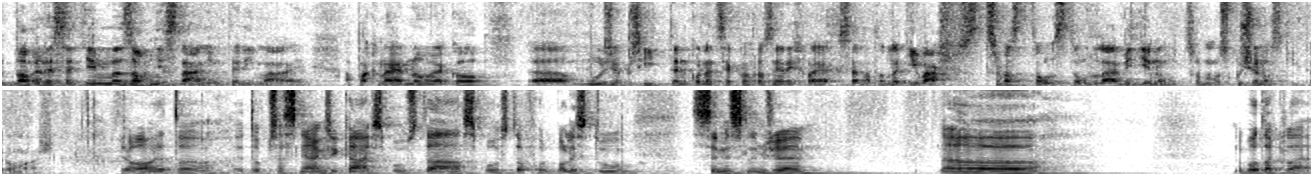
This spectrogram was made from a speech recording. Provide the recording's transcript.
bavili se tím zaměstnáním, který mají a pak najednou jako může přijít ten konec jako hrozně rychle. Jak se na tohle díváš třeba s, tou, s touhle vidinou, co, zkušeností, kterou máš? Jo, je to, je to přesně jak říkáš. Spousta, spousta fotbalistů si myslím, že uh, nebo takhle,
